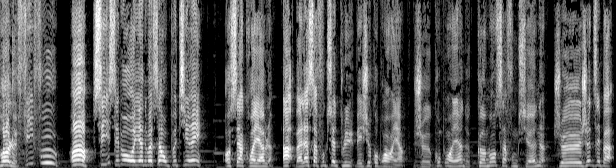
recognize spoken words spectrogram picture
Oh le fifou Oh si c'est bon, regarde-moi ça, on peut tirer Oh c'est incroyable. Ah bah là ça fonctionne plus. Mais je comprends rien. Je comprends rien de comment ça fonctionne. Je, je ne sais pas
